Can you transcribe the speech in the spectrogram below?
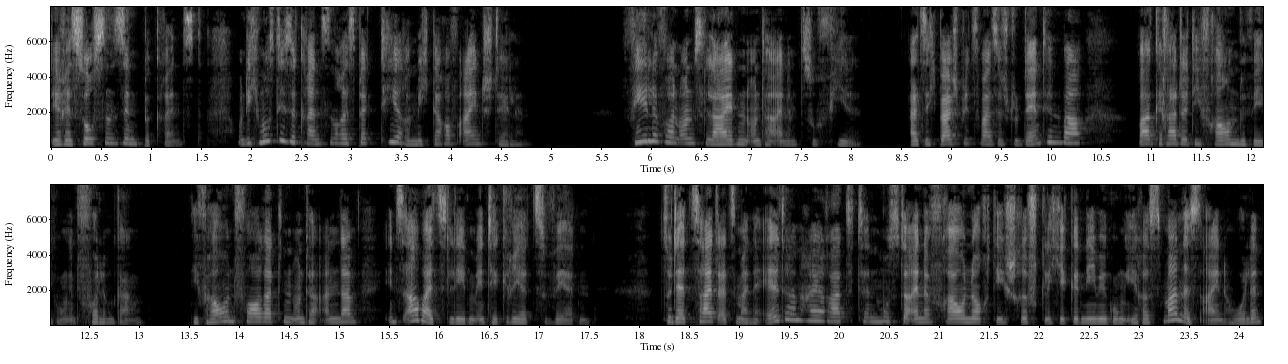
Die Ressourcen sind begrenzt, und ich muss diese Grenzen respektieren, mich darauf einstellen. Viele von uns leiden unter einem zu viel. Als ich beispielsweise Studentin war, war gerade die Frauenbewegung in vollem Gang. Die Frauen forderten unter anderem, ins Arbeitsleben integriert zu werden. Zu der Zeit, als meine Eltern heirateten, musste eine Frau noch die schriftliche Genehmigung ihres Mannes einholen,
